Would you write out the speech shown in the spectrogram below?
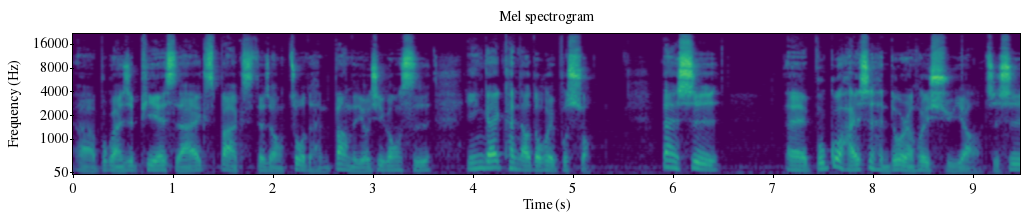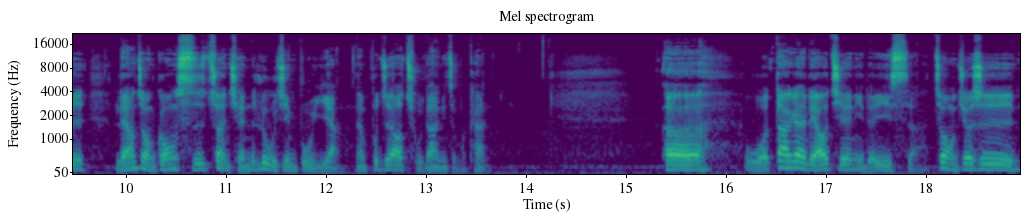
啊，不管是 PS 啊、Xbox 这种做的很棒的游戏公司，应该看到都会不爽。但是，诶，不过还是很多人会需要，只是两种公司赚钱的路径不一样。那不知道楚大你怎么看？呃，我大概了解你的意思啊，这种就是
